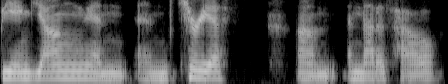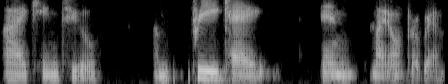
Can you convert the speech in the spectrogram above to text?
being young and, and curious. Um, and that is how I came to um, pre-K in my own program.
